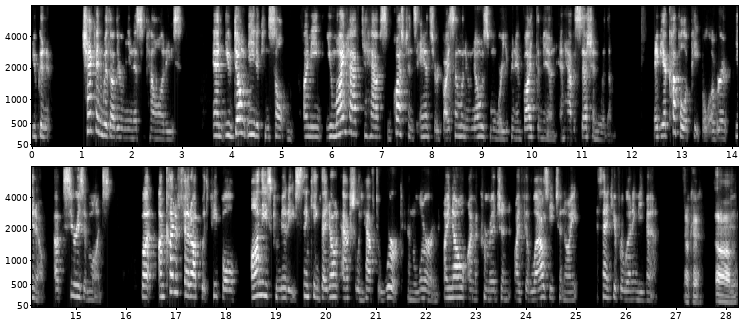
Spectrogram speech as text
You can check in with other municipalities and you don't need a consultant. I mean, you might have to have some questions answered by someone who knows more. You can invite them in and have a session with them. Maybe a couple of people over, you know, a series of months. But I'm kind of fed up with people on these committees thinking they don't actually have to work and learn. I know I'm a curmudgeon. I feel lousy tonight. Thank you for letting me vent. okay. Um,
